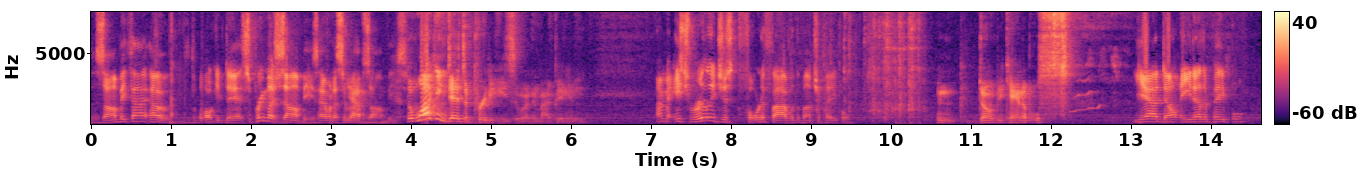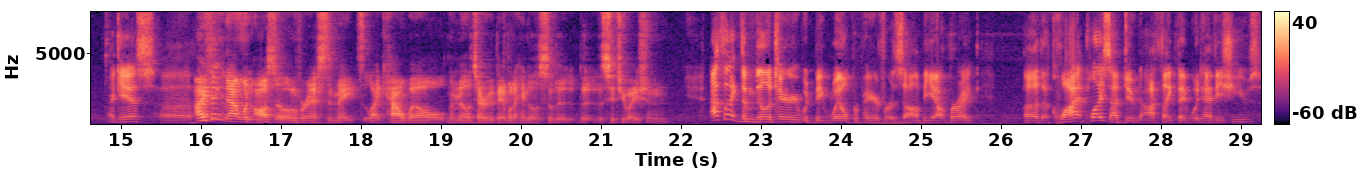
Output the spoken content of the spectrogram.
The zombie thing? Oh, The Walking Dead. So pretty much zombies. How would I survive Yeah. zombies? The Walking Dead's a pretty easy one, in my opinion. I mean, it's really just four to five with a bunch of people. And don't be cannibals. Yeah, don't eat other people. I guess. Uh, I think that one also overestimates like how well the military would be able to handle the, the, the, situation. I think the military would be well prepared for a zombie outbreak. Uh, the Quiet Place, I do. I think they would have issues.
